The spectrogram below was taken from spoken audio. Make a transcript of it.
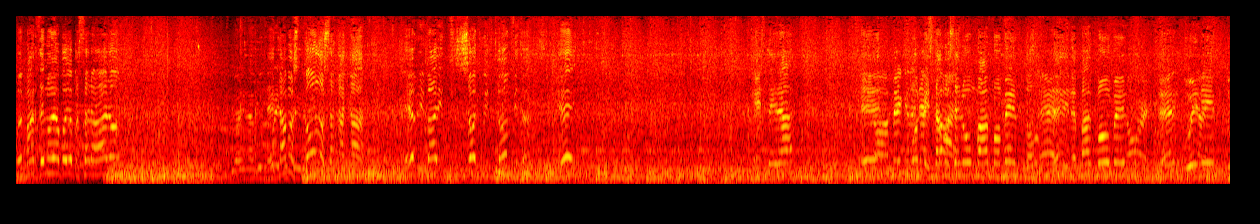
Pues Marce no le ha podido pasar a Aaron. Necesitamos todos atacar. Everybody shot with confidence. Okay? Este era. eh, porque estamos en un bad momento, eh, in a bad moment, eh, we need to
